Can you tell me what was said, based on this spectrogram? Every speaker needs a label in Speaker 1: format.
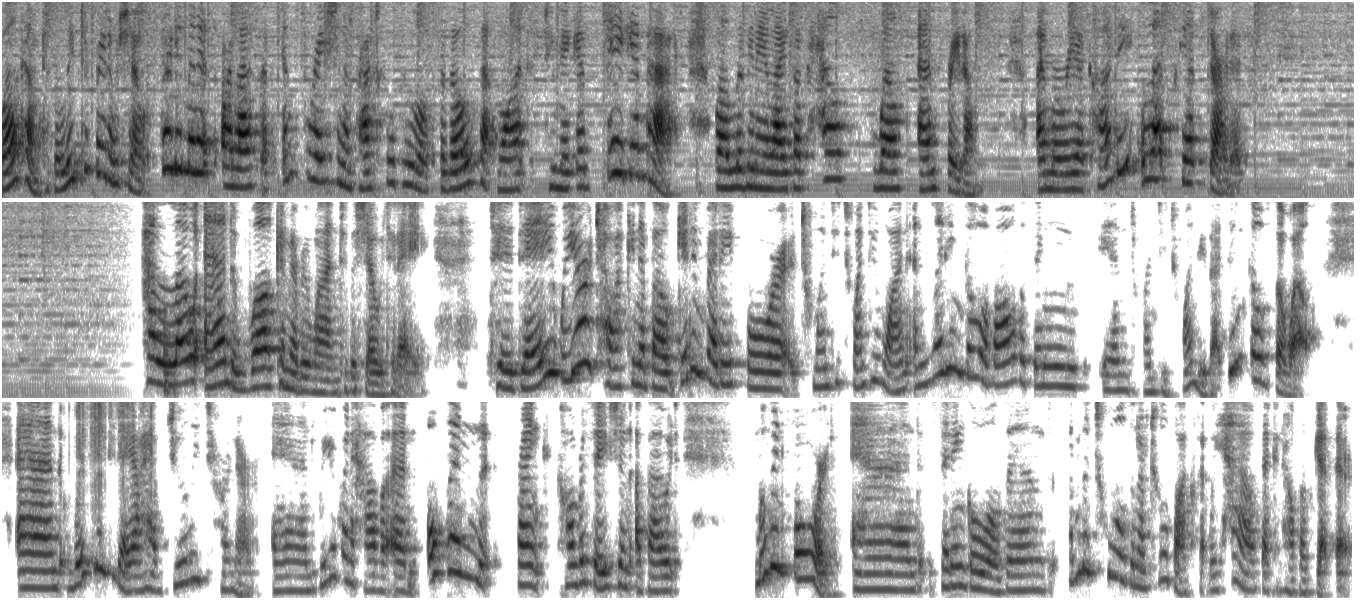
Speaker 1: Welcome to the Leap to Freedom Show 30 minutes or less of inspiration and practical tools for those that want to make a big impact while living a life of health, wealth, and freedom. I'm Maria Condi. Let's get started. Hello and welcome everyone to the show today. Today we are talking about getting ready for 2021 and letting go of all the things in 2020 that didn't go so well. And with me today, I have Julie Turner, and we are going to have an open, frank conversation about moving forward and setting goals and some of the tools in our toolbox that we have that can help us get there.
